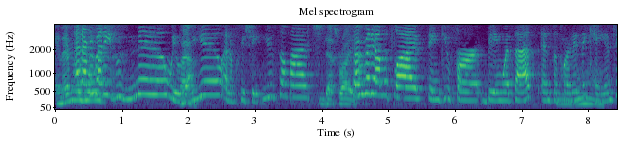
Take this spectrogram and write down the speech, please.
And and everybody who's- who's new, we love Yeah. you and appreciate you so much. That's right. So everybody on this live, thank you for being with us and supporting Mm-hmm. the K and J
